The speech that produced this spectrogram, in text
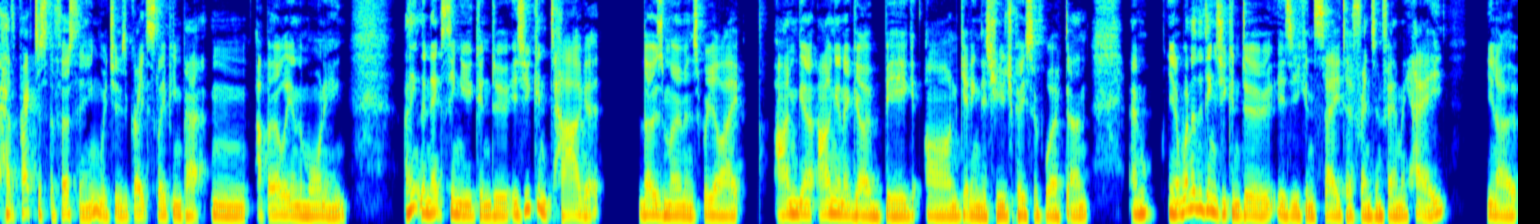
have practiced the first thing, which is great sleeping pattern up early in the morning, I think the next thing you can do is you can target those moments where you're like, I'm gonna I'm gonna go big on getting this huge piece of work done. And you know, one of the things you can do is you can say to friends and family, hey, you know,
